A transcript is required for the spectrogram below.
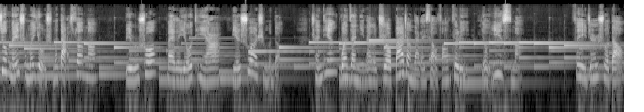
就没什么有什么打算吗？比如说买个游艇啊、别墅啊什么的，成天关在你那个只有巴掌大的小房子里，有意思吗？费珍说道：“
